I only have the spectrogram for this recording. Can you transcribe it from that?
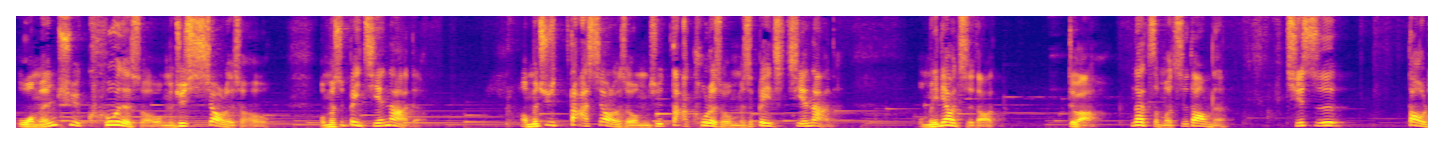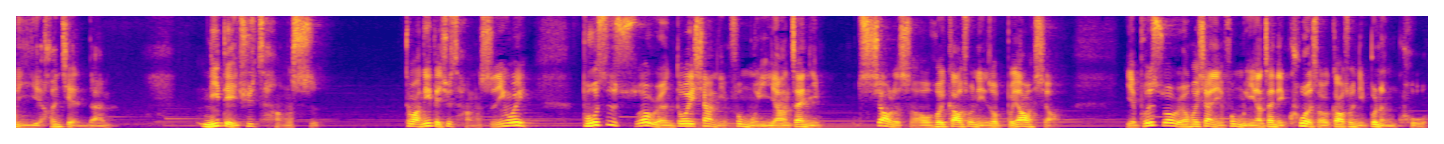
我们去哭的时候，我们去笑的时候，我们是被接纳的；我们去大笑的时候，我们去大哭的时候，我们是被接纳的。我们一定要知道，对吧？那怎么知道呢？其实道理也很简单，你得去尝试，对吧？你得去尝试，因为不是所有人都会像你父母一样，在你笑的时候会告诉你说不要笑，也不是所有人会像你父母一样，在你哭的时候告诉你不能哭，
